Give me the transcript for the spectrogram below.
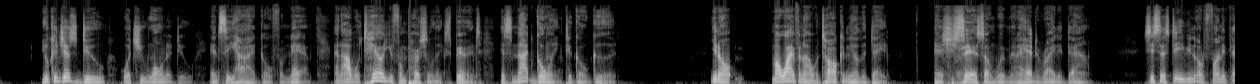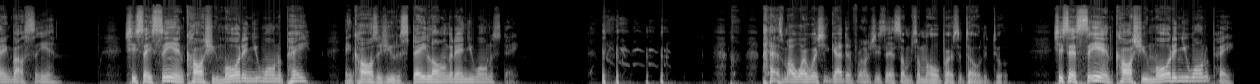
You can just do what you want to do and see how it go from there. And I will tell you from personal experience, it's not going to go good. You know, my wife and I were talking the other day, and she said something with me, and I had to write it down. She said, Steve, you know the funny thing about sin? She say sin costs you more than you want to pay and causes you to stay longer than you want to stay. I asked my wife where she got that from. She said some some old person told it to her. She said sin costs you more than you want to pay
